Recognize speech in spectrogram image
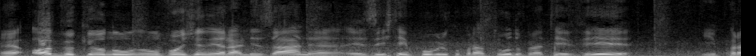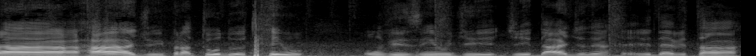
É óbvio que eu não, não vou generalizar, né? Existem público para tudo, para TV e para rádio e para tudo. Eu tenho um vizinho de, de idade, né? Ele deve estar tá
